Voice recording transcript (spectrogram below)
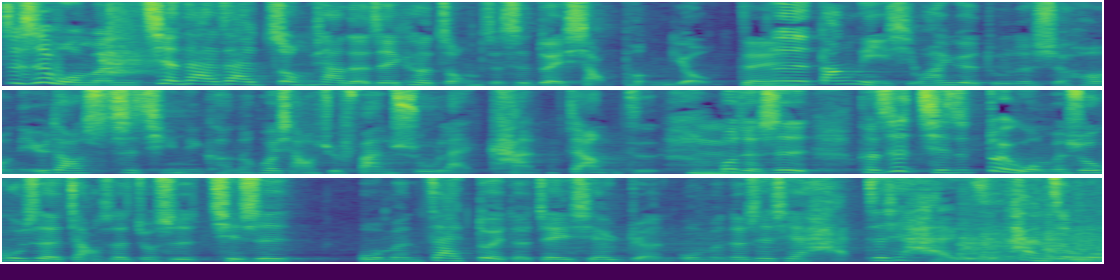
只是我们现在在种下的这颗种子是对小朋友，对，就是当你喜欢阅读的时候，你遇到事情，你可能会想要去翻书来看这样子，或者是，可是其实对我们说故事的角色，就是其实我们在对的这一些人，我们的这些孩这些孩子看着我，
